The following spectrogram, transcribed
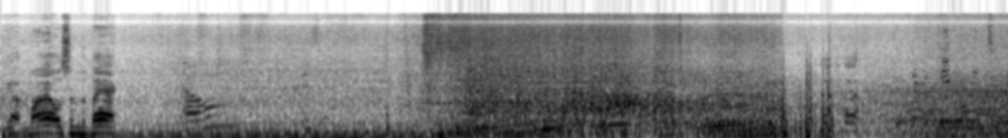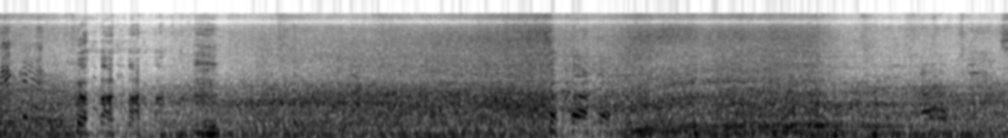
We got Miles in the back. Oh. Give me the ticket. Oh, please.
